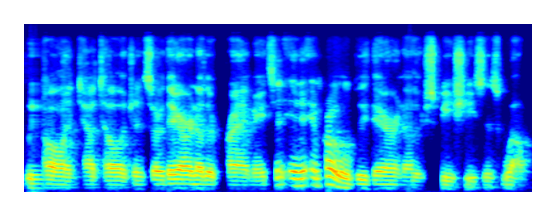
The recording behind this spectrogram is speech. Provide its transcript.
we call intelligence are there in other primates and, and probably there in other species as well.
